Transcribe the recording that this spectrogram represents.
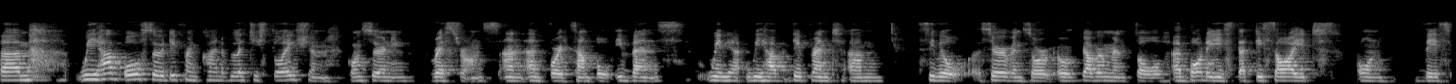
Um, we have also different kind of legislation concerning restaurants and, and for example, events. We, we have different um, civil servants or, or governmental uh, bodies that decide on these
